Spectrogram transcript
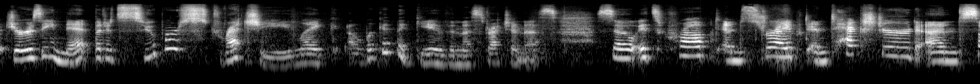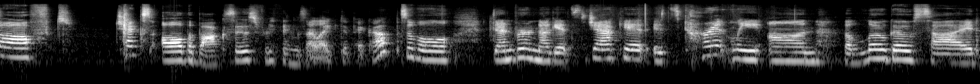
a jersey knit, but it's super stretchy. Like, uh, look at the give and the stretchiness. So it's cropped and striped and textured and soft checks all the boxes for things I like to pick up. Possible Denver Nuggets jacket. It's currently on the logo side,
